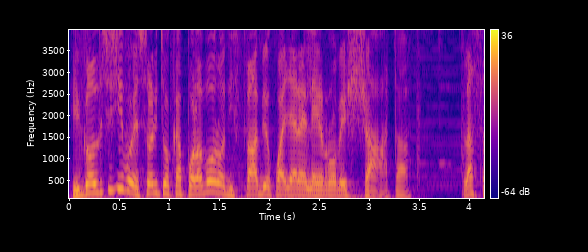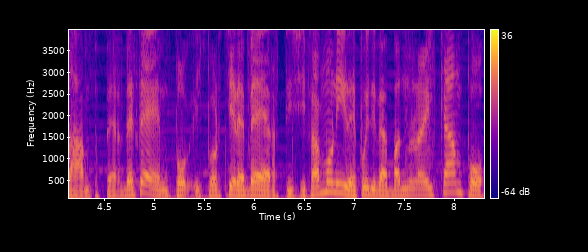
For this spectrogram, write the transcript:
Il gol decisivo è il solito capolavoro di Fabio Quagliarella in rovesciata, la Samp perde tempo, il portiere Berti si fa ammonire e poi deve abbandonare il campo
